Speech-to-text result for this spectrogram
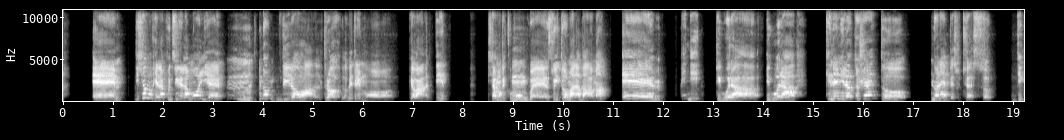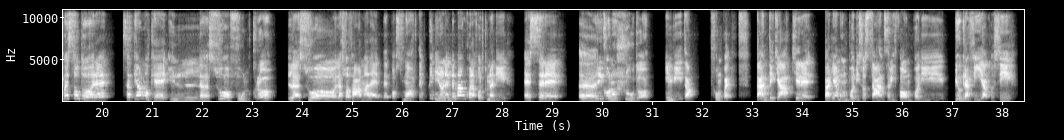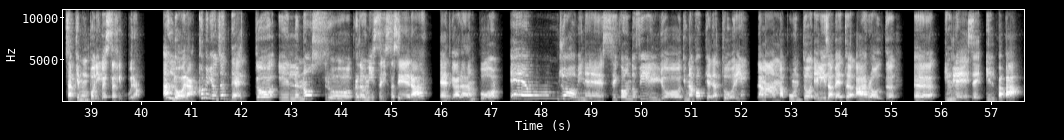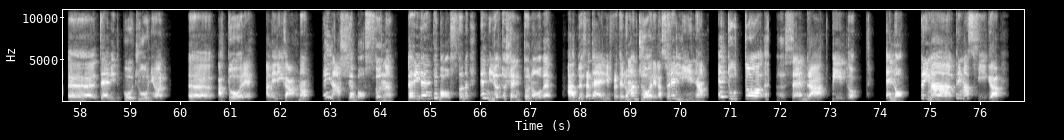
E diciamo che la cugina e la moglie, mm, non dirò altro, lo vedremo più avanti. Diciamo che comunque Sweet Home Alabama. E quindi figura, figura che nel 1800 non ebbe successo. Di questo autore sappiamo che il suo fulcro la, suo, la sua fama la ebbe post mortem, quindi non ebbe manco la fortuna di essere eh, riconosciuto in vita. Comunque, tante chiacchiere, parliamo un po' di sostanza, vi fa un po' di biografia così sappiamo un po' di questa figura. Allora, come vi ho già detto, il nostro protagonista di stasera, Edgar Allan Poe, è un giovane secondo figlio di una coppia di attori la mamma appunto Elizabeth Harold eh, inglese, il papà eh, David Poe Jr., eh, attore americano, e nasce a Boston, la ridente Boston nel 1809. Ha due fratelli, il fratello maggiore, la sorellina, e tutto eh, sembra tranquillo. E no, prima, prima sfiga,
